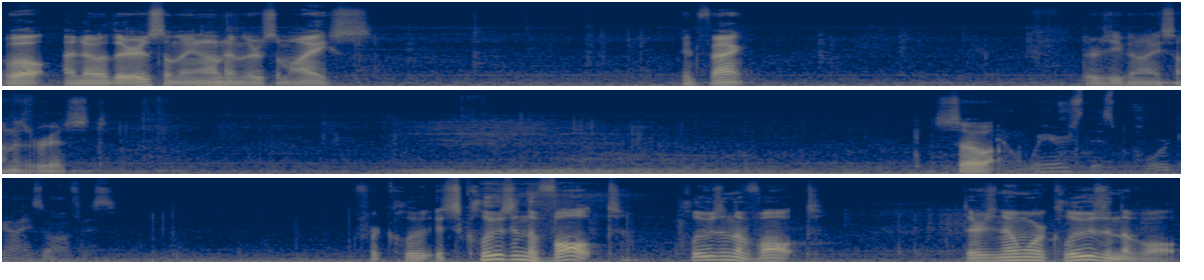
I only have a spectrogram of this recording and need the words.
Well, I know there is something on him. There's some ice. In fact, there's even ice on his wrist. So, Now, where's this poor guy's office? for clue, it's clues in the vault. Clues in the vault. There's no more clues in the vault.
